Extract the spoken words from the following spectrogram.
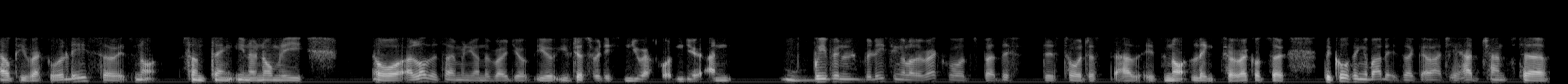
LP record release, so it's not something, you know, normally, or a lot of the time when you're on the road, you're, you, you've just released a new record and you and we've been releasing a lot of records, but this this tour just has, it's not linked to a record. So the cool thing about it is like I actually had a chance to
